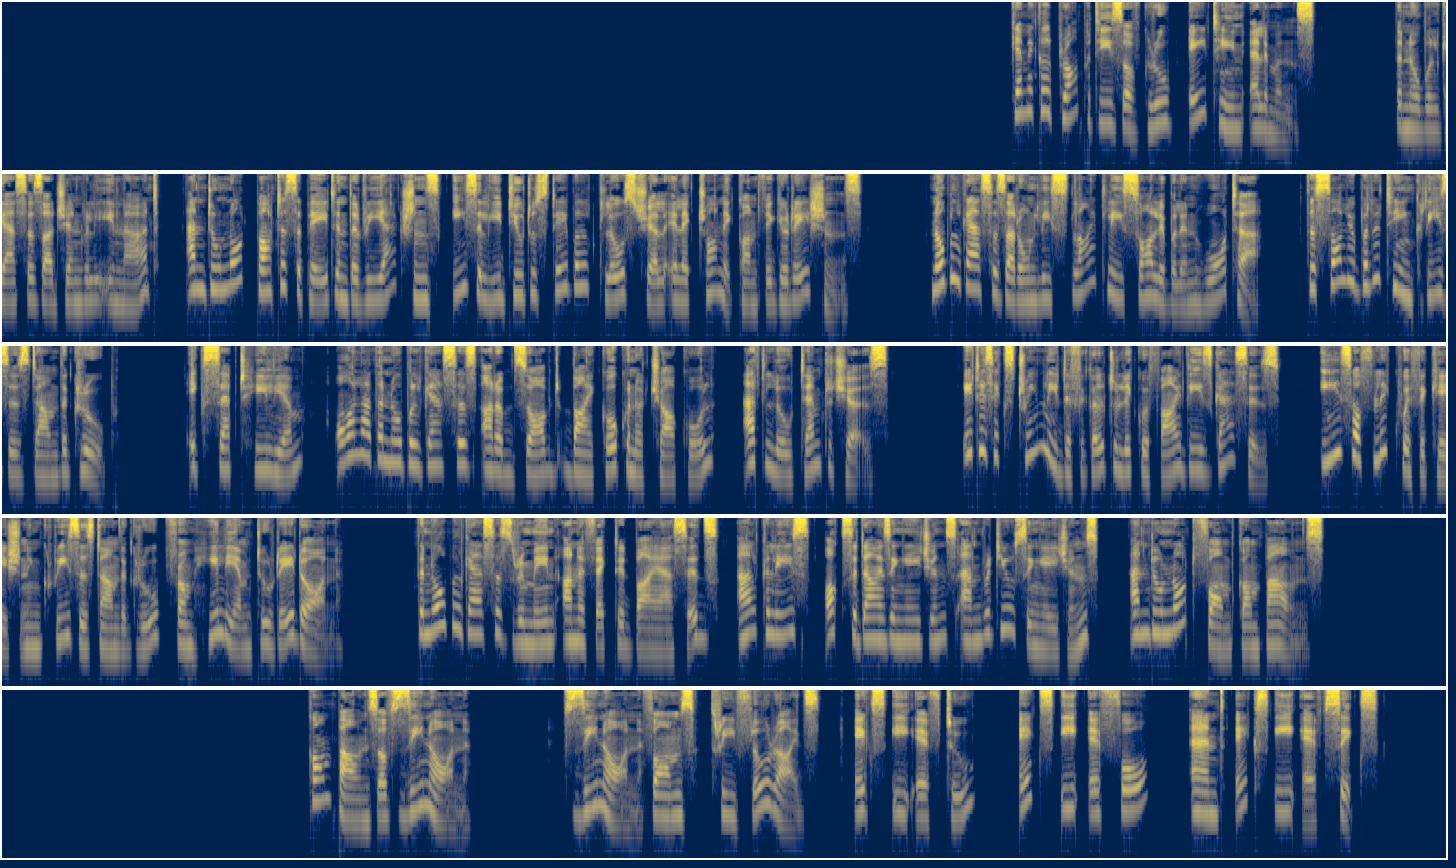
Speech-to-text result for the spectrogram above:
Chemical properties of group 18 elements. The noble gases are generally inert and do not participate in the reactions easily due to stable closed shell electronic configurations. Noble gases are only slightly soluble in water. The solubility increases down the group. Except helium, all other noble gases are absorbed by coconut charcoal at low temperatures. It is extremely difficult to liquefy these gases ease of liquefaction increases down the group from helium to radon. The noble gases remain unaffected by acids, alkalis, oxidizing agents and reducing agents and do not form compounds. Compounds of xenon Xenon forms three fluorides, XeF2, XeF4 and XeF6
